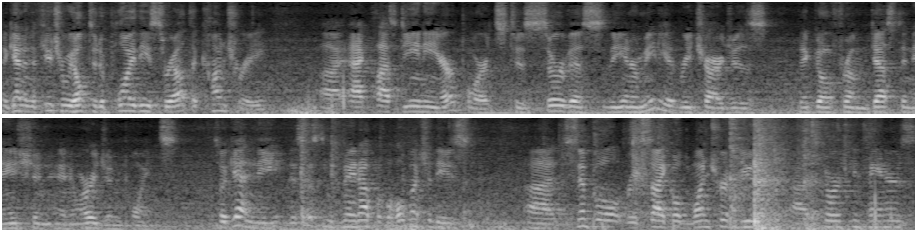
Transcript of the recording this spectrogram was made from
Again, in the future, we hope to deploy these throughout the country uh, at Class D and E airports to service the intermediate recharges that go from destination and origin points. So again, the, the system's made up of a whole bunch of these uh, simple, recycled, one-trip use uh, storage containers.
